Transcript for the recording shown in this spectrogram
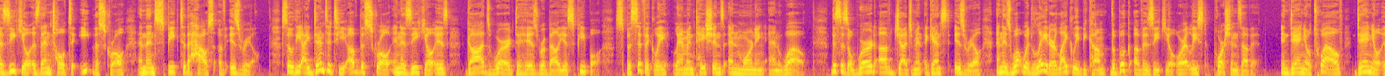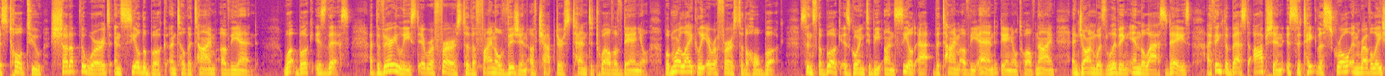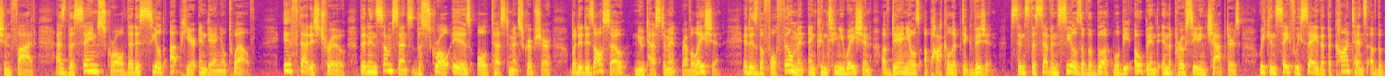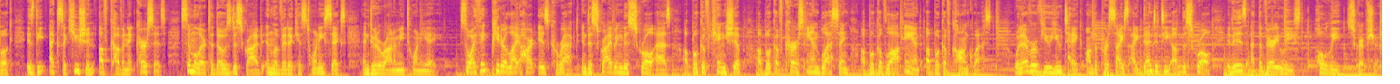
Ezekiel is then told to eat the scroll and then speak to the house of Israel. So, the identity of the scroll in Ezekiel is God's word to his rebellious people, specifically lamentations and mourning and woe. This is a word of judgment against Israel and is what would later likely become the book of Ezekiel, or at least portions of it. In Daniel 12, Daniel is told to shut up the words and seal the book until the time of the end. What book is this? At the very least, it refers to the final vision of chapters 10 to 12 of Daniel, but more likely it refers to the whole book. Since the book is going to be unsealed at the time of the end, Daniel 12:9, and John was living in the last days, I think the best option is to take the scroll in Revelation 5 as the same scroll that is sealed up here in Daniel 12. If that is true, then in some sense the scroll is Old Testament scripture, but it is also New Testament revelation. It is the fulfillment and continuation of Daniel's apocalyptic vision. Since the seven seals of the book will be opened in the preceding chapters, we can safely say that the contents of the book is the execution of covenant curses, similar to those described in Leviticus 26 and Deuteronomy 28. So I think Peter Leithart is correct in describing this scroll as a book of kingship, a book of curse and blessing, a book of law, and a book of conquest. Whatever view you take on the precise identity of the scroll, it is at the very least Holy Scripture.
